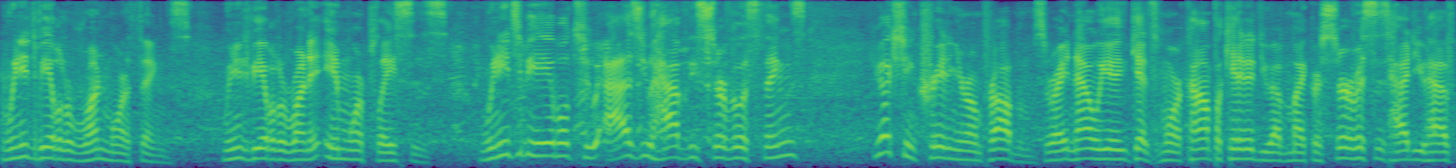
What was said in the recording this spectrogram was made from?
We need to be able to run more things. We need to be able to run it in more places. We need to be able to, as you have these serverless things, you're actually creating your own problems. Right now it gets more complicated, you have microservices, how do you have,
